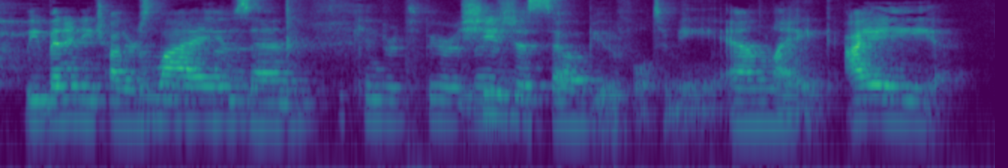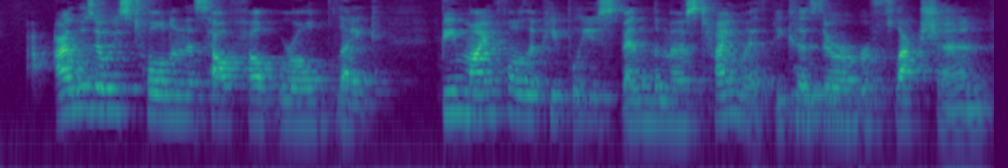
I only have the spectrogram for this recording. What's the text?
We've been in each other's oh lives and kindred spirit she's just so beautiful to me and like i i was always told in the self-help world like be mindful of the people you spend the most time with because mm-hmm. they're a mm-hmm. reflection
